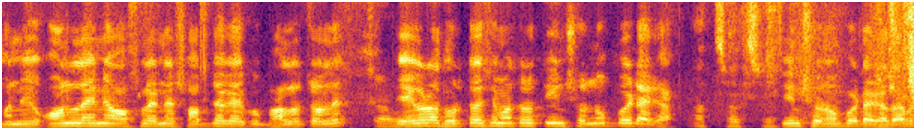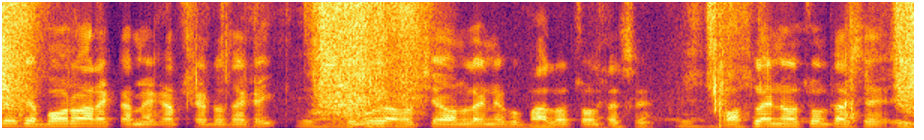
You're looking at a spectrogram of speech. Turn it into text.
মানে অনলাইনে অফলাইনে সব জায়গায় খুব ভালো চলে। এগুলো ধরতেছি মাত্র তিনশো নব্বই টাকা। আচ্ছা আচ্ছা। তিনশো নব্বই টাকা। তারপরে যে বড় আর একটা মেকআপ সেটও দেখাই। এগুলা হচ্ছে অনলাইনে খুব ভালো চলতেছে। অফলাইনেও চলতেছে এই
